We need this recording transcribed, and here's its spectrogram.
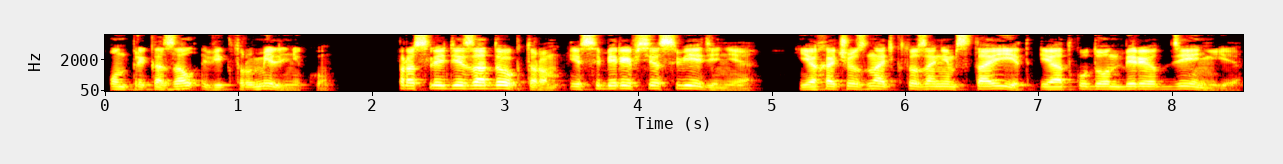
он приказал Виктору Мельнику. «Проследи за доктором и собери все сведения. Я хочу знать, кто за ним стоит и откуда он берет деньги».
